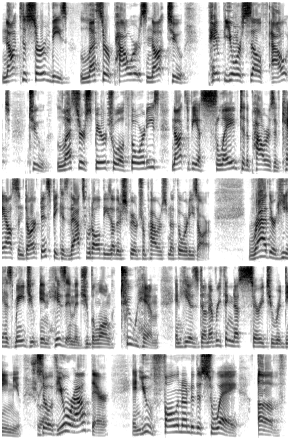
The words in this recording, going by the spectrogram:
not to serve these lesser powers, not to pimp yourself out to lesser spiritual authorities, not to be a slave to the powers of chaos and darkness, because that's what all these other spiritual powers and authorities are. Rather, He has made you in His image. You belong to Him, and He has done everything necessary to redeem you. So if you're out there and you've fallen under the sway of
